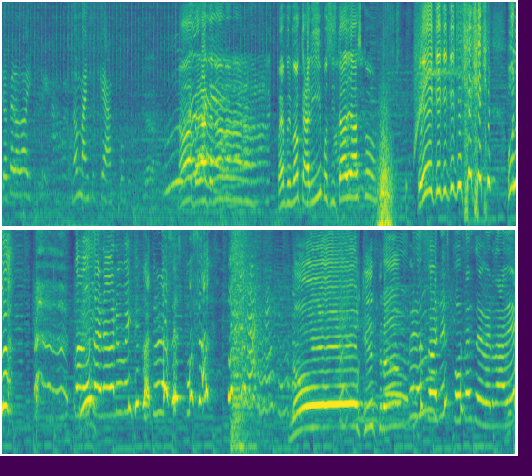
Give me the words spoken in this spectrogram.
Yo se lo doy. No manches, qué asco. No, espérate, no, no, no, no. Bueno, primero Karim, pues si está de asco. ¡Eh! ¿Qué, qué, qué, qué, qué, qué, qué? ¡Hola! Vamos a grabar un 24 horas esposados. ¡No! ¡Qué trampa! Pero son esposas de verdad, ¿eh?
